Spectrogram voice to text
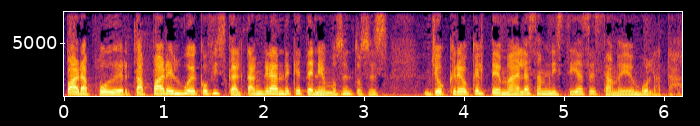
para poder tapar el hueco fiscal tan grande que tenemos. Entonces, yo creo que el tema de las amnistías está medio embolatado.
